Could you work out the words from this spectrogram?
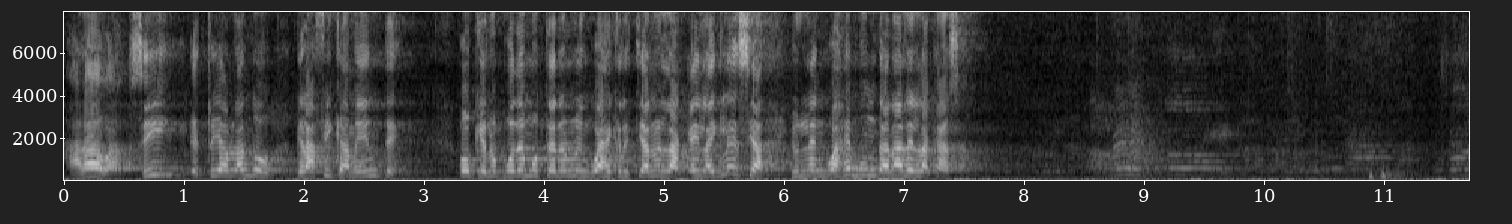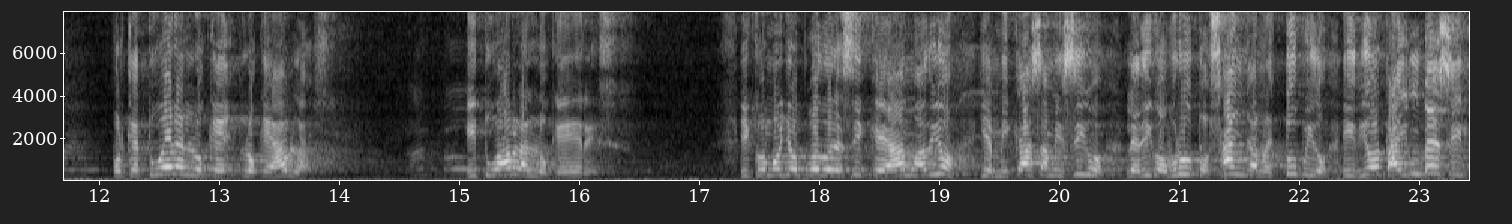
Alaba. Sí, estoy hablando gráficamente. Porque no podemos tener un lenguaje cristiano en la, en la iglesia y un lenguaje mundanal en la casa. Porque tú eres lo que, lo que hablas. Y tú hablas lo que eres. ¿Y cómo yo puedo decir que amo a Dios y en mi casa a mis hijos le digo bruto, zángano, estúpido, idiota, imbécil?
